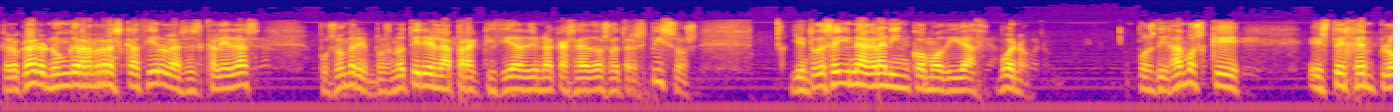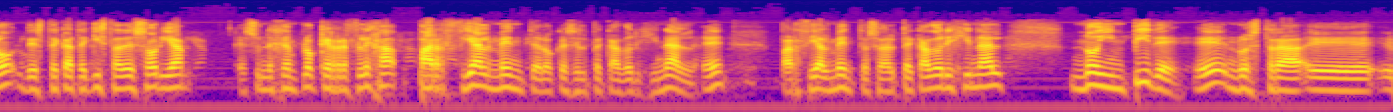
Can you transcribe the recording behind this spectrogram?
Pero claro en un gran rascacielos las escaleras pues hombre pues no tienen la practicidad de una casa de dos o tres pisos. Y entonces hay una gran incomodidad. Bueno pues digamos que este ejemplo de este catequista de Soria es un ejemplo que refleja parcialmente lo que es el pecado original, ¿eh? parcialmente. O sea, el pecado original no impide ¿eh? nuestra eh,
